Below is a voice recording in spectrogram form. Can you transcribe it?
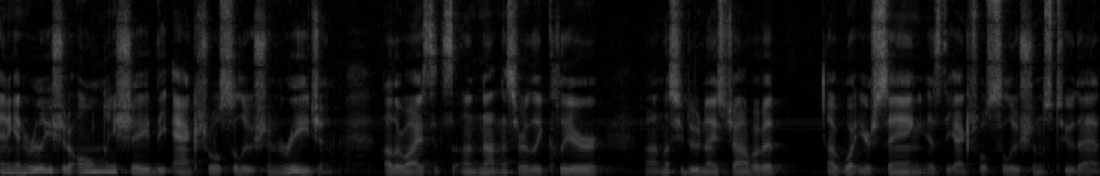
and again, really you should only shade the actual solution region. Otherwise, it's not necessarily clear, uh, unless you do a nice job of it, of what you're saying is the actual solutions to that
